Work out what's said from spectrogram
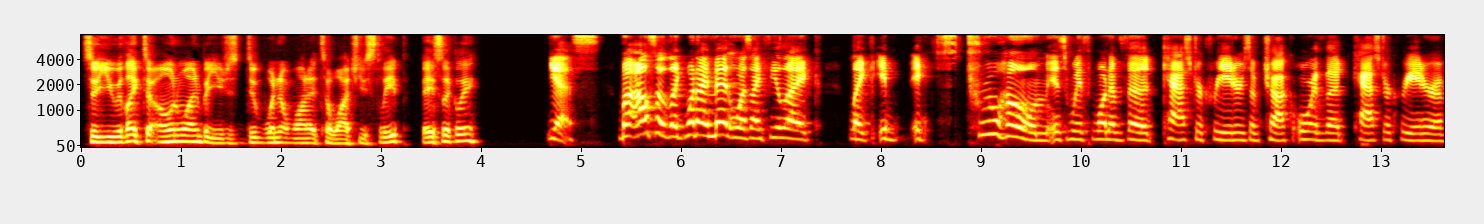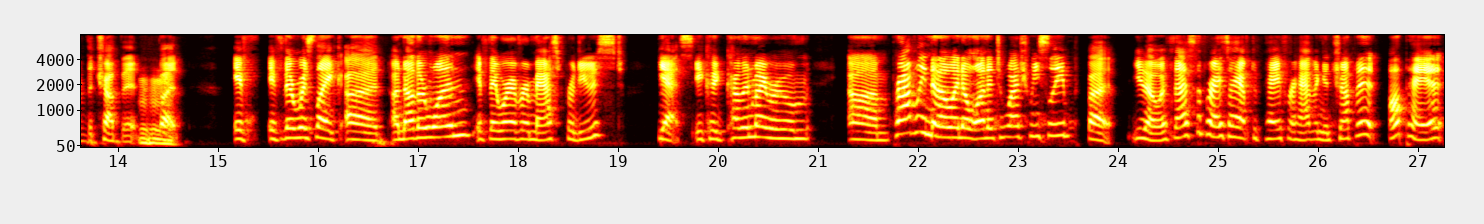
So you would like to own one, but you just do, wouldn't want it to watch you sleep, basically. Yes. But also like what I meant was I feel like like it, its true home is with one of the cast or creators of Chuck or the cast or creator of the Chuppet. Mhm. But if if there was like uh, another one, if they were ever mass produced, yes, it could come in my room. Um, probably no, I don't want it to watch me sleep. But you know, if that's the price I have to pay for having a Chuppet, I'll pay it.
